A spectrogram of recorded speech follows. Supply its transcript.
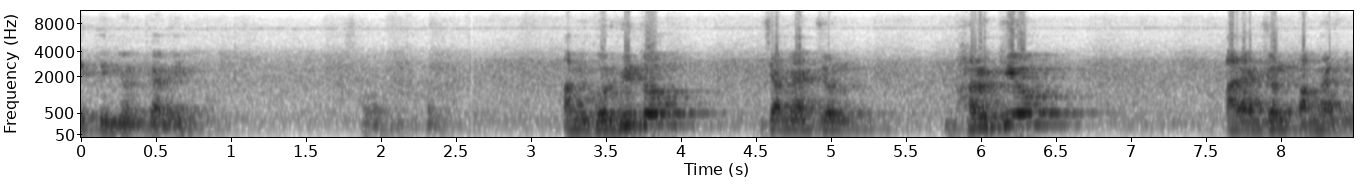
এই তিনজনকে আমি সমর্পিত করি। আমি গর্বিত যে আমি একজন ভারতীয় আর একজন বাঙালি।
